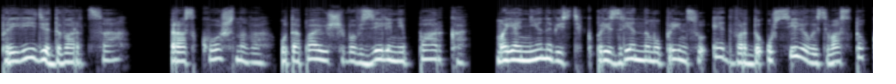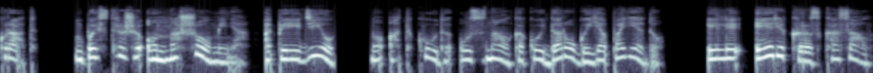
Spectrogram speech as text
При виде дворца, роскошного, утопающего в зелени парка, моя ненависть к презренному принцу Эдварду усилилась во сто крат. Быстро же он нашел меня, опередил, но откуда узнал, какой дорогой я поеду? Или Эрик рассказал,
